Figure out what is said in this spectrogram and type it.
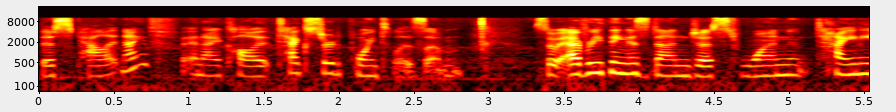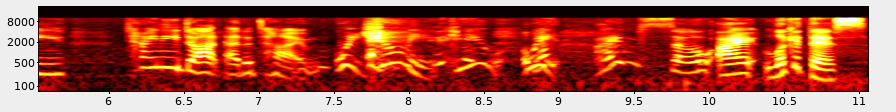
this palette knife, and I call it textured pointillism. So everything is done just one tiny, tiny dot at a time. Wait, show me. Can you? Wait, I'm so. I look at this.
